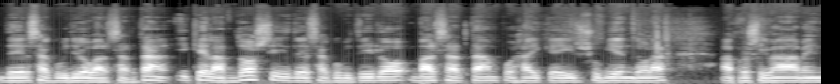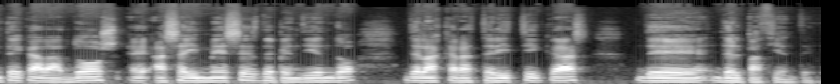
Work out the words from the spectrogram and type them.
del sacubitrilo valsartán y que las dosis de sacubitrilo valsartán pues hay que ir subiéndolas aproximadamente cada dos eh, a seis meses dependiendo de las características del paciente.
